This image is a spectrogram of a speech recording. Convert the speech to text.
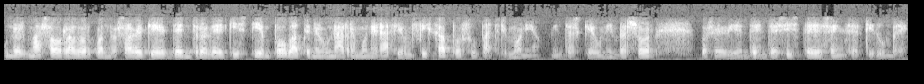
uno es más ahorrador cuando sabe que dentro de X tiempo va a tener una remuneración fija por su patrimonio, mientras que un inversor, pues evidentemente existe esa incertidumbre.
